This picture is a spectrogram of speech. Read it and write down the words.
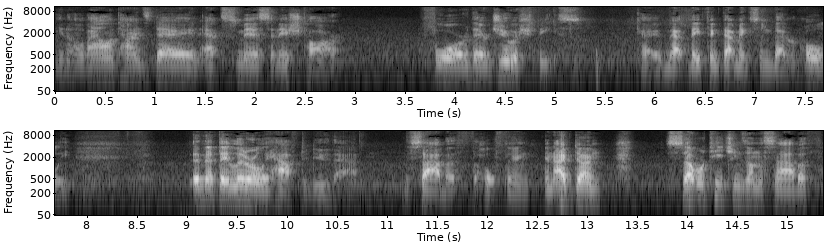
you know, Valentine's Day and Xmas and Ishtar for their Jewish feasts. Okay, and that they think that makes them better and holy. And that they literally have to do that. The Sabbath, the whole thing. And I've done several teachings on the Sabbath.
